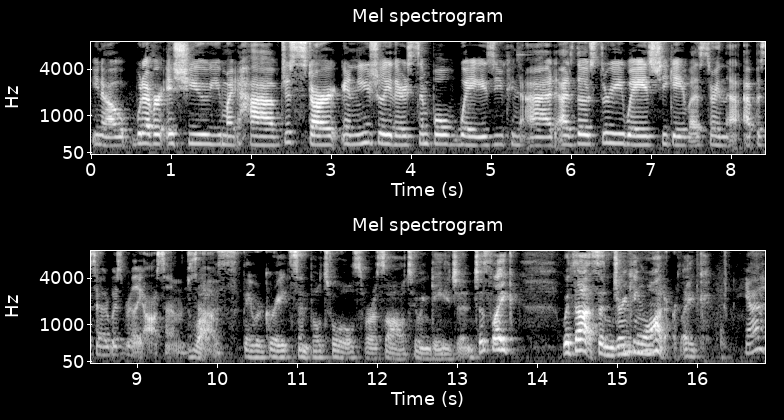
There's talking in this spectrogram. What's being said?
you know, whatever issue you might have, just start. And usually there's simple ways you can add, as those three ways she gave us during that episode was really awesome. So. Was. They were great, simple tools for us all to engage in, just like with us and drinking mm-hmm. water. Like, yeah.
